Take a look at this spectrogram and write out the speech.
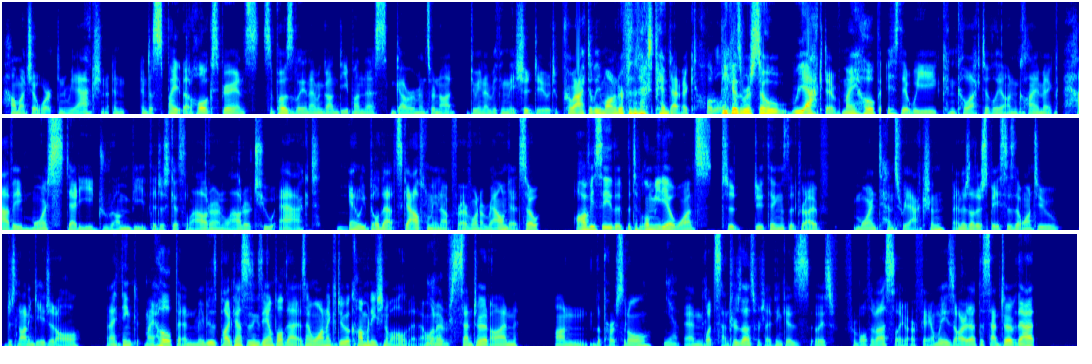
how much it worked in reaction. And and despite that whole experience, supposedly, and I haven't gone deep on this, governments are not doing everything they should do to proactively monitor for the next pandemic Totally. because we're so reactive. My hope is that we can collectively on climate have a more steady drumbeat that just gets louder and louder to act. And we build that scaffolding up for everyone around it. So obviously the, the typical media wants to do things that drive more intense reaction. And there's other spaces that want to just not engage at all. And I think my hope, and maybe this podcast is an example of that, is I want to do a combination of all of it. I want to center it on on the personal Yeah. and what centers us, which I think is, at least for both of us, like our families are at the center of that.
